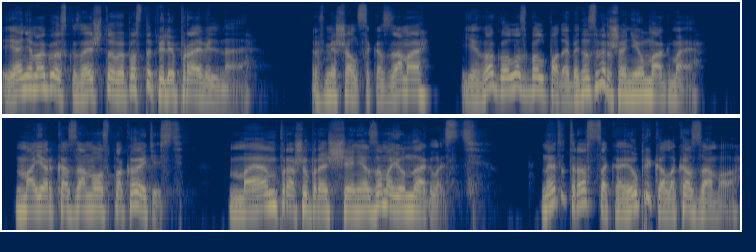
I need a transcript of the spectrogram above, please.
я не могу сказать, что вы поступили правильно». Вмешался Казама. Его голос был подобен извержению магмы. «Майор Казама, успокойтесь. Мэм, прошу прощения за мою наглость». На этот раз Сакая упрекала Казаму.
